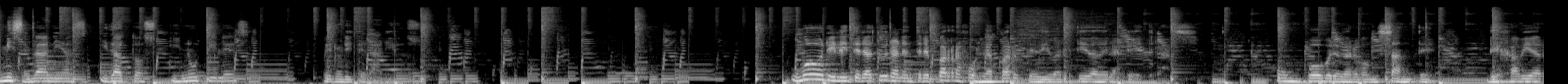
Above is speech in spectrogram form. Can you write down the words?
misceláneas y datos inútiles pero literarios. Humor y literatura en entre párrafos la parte divertida de las letras. Un pobre vergonzante de Javier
